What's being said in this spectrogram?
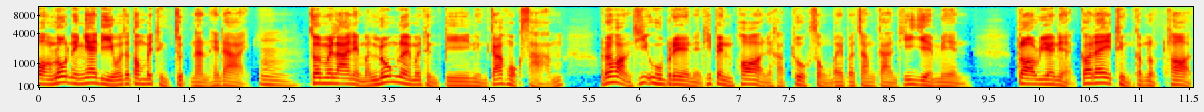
มองโลกในแง่ดีว่าจะต้องไปถึงจุดนั้นให้ได้อืมจนเวลาเนี่ยมันล่วงเลยมาถึงปี 1963 ระหว่างที่อูเบรเนี่ยที่เป็นพ่อเนะครับถูกส่งไปประจำการที่เยเมนกลอเรียเนี่ยก็ได้ถึงกำหนดคลอด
